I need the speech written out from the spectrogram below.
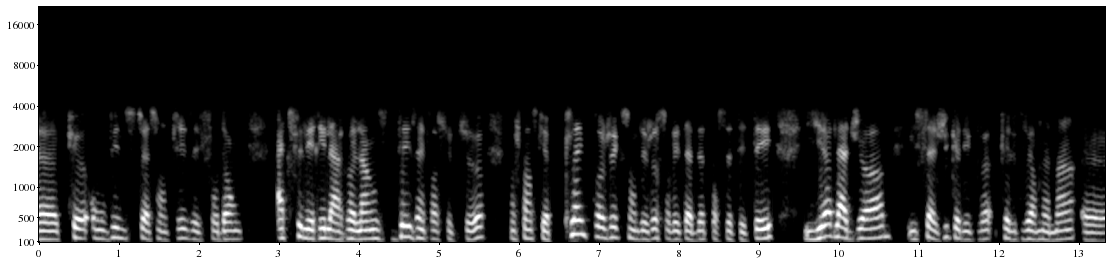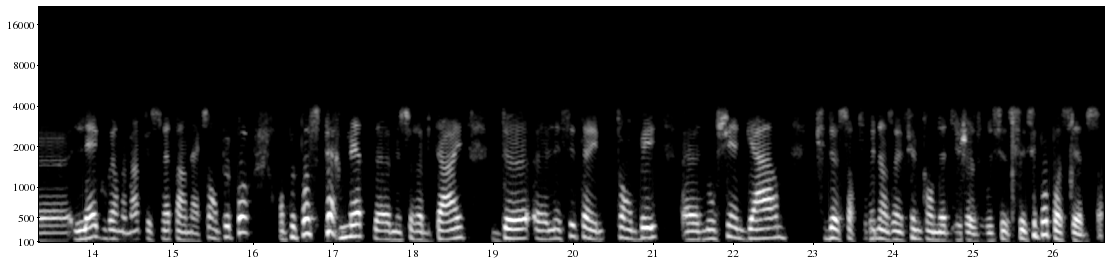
euh, qu'on vit une situation de crise et il faut donc accélérer la relance des infrastructures. Moi, je pense qu'il y a plein de projets qui sont déjà sur les tablettes pour cet été. Il y a de la job. Il s'agit que, que le gouvernement, euh, les gouvernements puissent se mettre en action. On peut pas, on peut pas se permettre, euh, M. Robitaille, de euh, laisser tomber euh, nos chiens de garde puis de se retrouver dans un film qu'on a déjà joué. C'est pas possible, ça.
